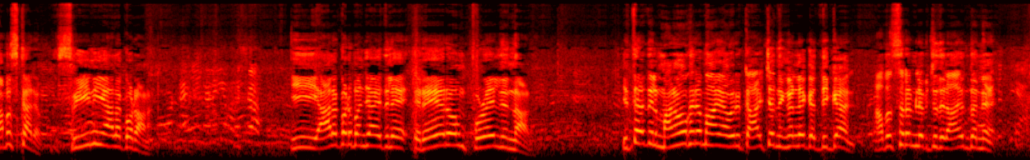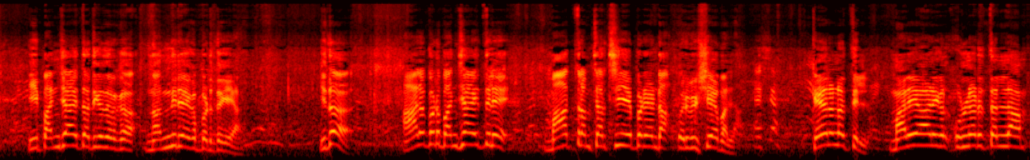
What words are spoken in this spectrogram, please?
നമസ്കാരം. ശ്രീനി ആലക്കോടാണ്. ഈ ആലക്കോട് പഞ്ചായത്തിലെ രേരോം പുഴയിൽ നിന്നാണ്. ഇത്തരത്തിൽ മനോഹരമായ ഒരു കാഴ്ച നിങ്ങളിലേക്ക് എത്തിക്കാൻ അവസരം ലഭിച്ചതിൽ ആദ്യം തന്നെ ഈ പഞ്ചായത്ത് അധികൃതർക്ക് നന്ദി രേഖപ്പെടുത്തുകയാണ്. ഇത് ആലക്കോട് പഞ്ചായത്തിലെ മാത്രം ചർച്ച ചെയ്യപ്പെടേണ്ട ഒരു വിഷയമല്ല. കേരളത്തിൽ മലയാളികൾ ഉള്ളിടത്തെല്ലാം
